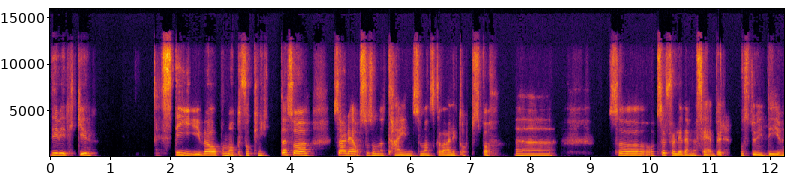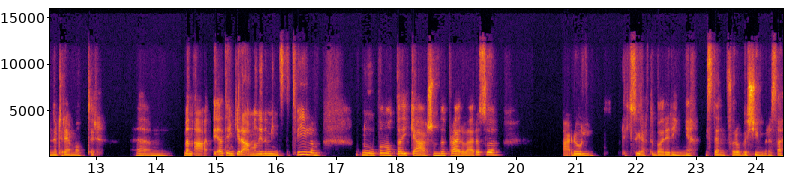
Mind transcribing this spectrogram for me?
de virker stive og på en måte forknytte, så, så er det også sånne tegn som man skal være litt obs på. Eh, så, og selvfølgelig det med feber hos du, Mm. de under tre måneder. Men er, jeg tenker er man i det minste tvil om noe på en måte ikke er som det pleier å være, så er det jo like så greit å bare ringe istedenfor å bekymre seg.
